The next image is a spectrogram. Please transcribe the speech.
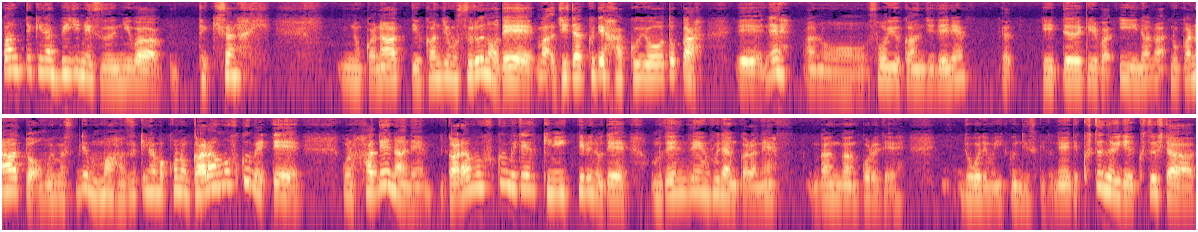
般的なビジネスには適さないのかなっていう感じもするので、まあ自宅で履く用とか、えーね、あのーそういう感じでね、やっていただければいいなのかなとは思います。でもまあ、はずきなはこの柄も含めて、この派手なね、柄も含めて気に入ってるので、もう全然普段からね、ガンガンこれで、どこでも行くんですけどね。で、靴脱いで靴下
